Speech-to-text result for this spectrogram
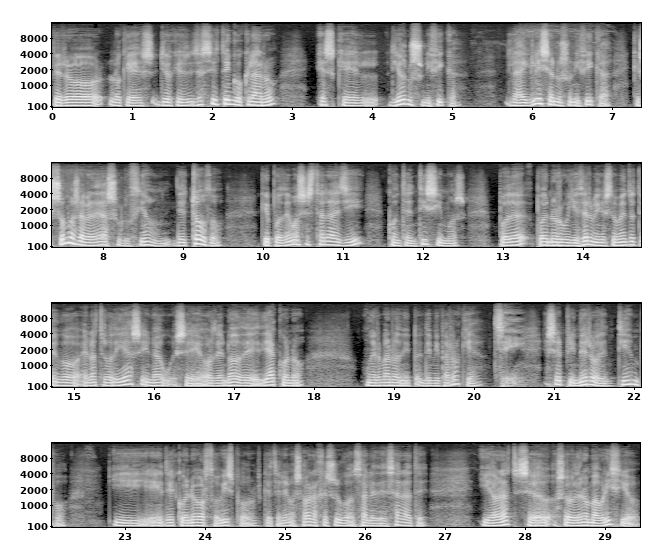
pero lo que, es, yo, que yo sí tengo claro es que el, Dios nos unifica, la Iglesia nos unifica, que somos la verdadera solución de todo, que podemos estar allí contentísimos. Puedo, enorgullecerme. En este momento tengo, el otro día se, se ordenó de diácono un hermano de mi, parroquia. Sí. Es el primero en tiempo. Y eh, de, con el nuevo arzobispo que tenemos ahora, Jesús González de Zárate. Y ahora se, se ordenó Mauricio.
